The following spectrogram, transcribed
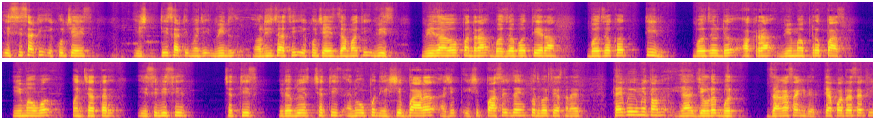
एस सीसाठी एकोणचाळीस एस टीसाठी म्हणजे विन अनुसूचित एकोणचाळीस जमाती वीस विजा पंधरा बज ब तेरा बज क तीन बज ड अकरा विमप्र पाच हिमा व पंच्याहत्तर ए सी बी सी छत्तीस ई डब्ल्यू एस छत्तीस आणि ओपन एकशे बारा असे एकशे पासष्ट जाईन पदभरती असणार आहेत. त्यापैकी मित्रांनो ह्या जेवढ्या भर जागा सांगितल्या त्या पदासाठी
